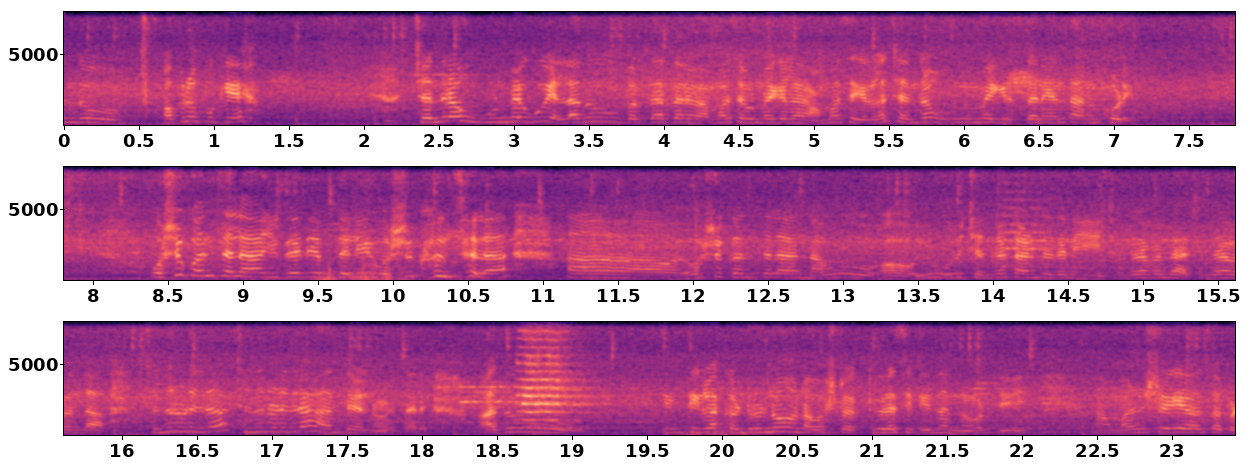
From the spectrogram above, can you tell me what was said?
ಒಂದು ಅಪರೂಪಕ್ಕೆ. ಚಂದ್ರ ಉಣ್ಮೆಗೂ ಎಲ್ಲದೂ ಬರ್ತಾ ಇರ್ತಾನೆ ಅಮಾಸೆ ಹುಣ್ಮೆಗೆಲ್ಲ ಅಮಾಸೆಗೆಲ್ಲ ಚಂದ್ರ ಹುಣ್ಮೆಗೆ ಇರ್ತಾನೆ ಅಂತ ಅಂದ್ಕೊಳ್ಳಿ ವರ್ಷಕ್ಕೊಂದ್ಸಲ ಯುಗಾದಿ ಹಬ್ಬದಲ್ಲಿ ವರ್ಷಕ್ಕೊಂದ್ಸಲ ವರ್ಷಕ್ಕೊಂದ್ಸಲ ನಾವು ಇವು ಚಂದ್ರ ಕಾಣ್ತಾ ಇದ್ದಾನೆ ಚಂದ್ರ ಬಂದ ಚಂದ್ರ ಬಂದ ಚಂದ್ರ ನೋಡಿದ್ರಾ ಚಂದ್ರ ನೋಡಿದ್ರಾ ಅಂತೇಳಿ ನೋಡ್ತಾರೆ. ಅದು ತಿಂಗ್ ತಿಂಗಳ ಕಂಡ್ರೂ ನಾವು ಅಷ್ಟು ಕ್ಯೂರಿಯಾಸಿಟಿಯಿಂದ ನೋಡ್ತೀವಿ. ಮನುಷ್ಯರಿಗೆ ಒಂದು ಸ್ವಲ್ಪ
